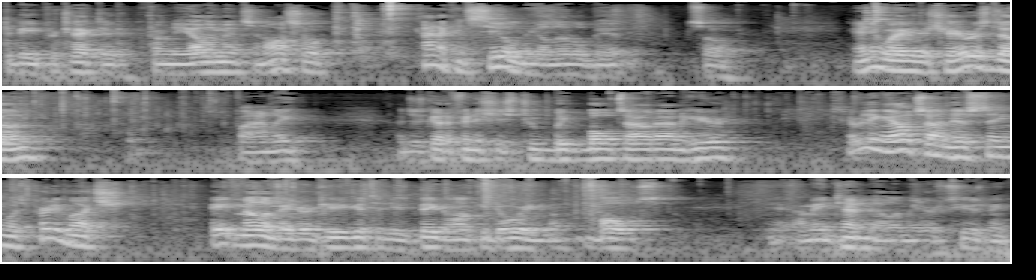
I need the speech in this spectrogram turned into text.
to be protected from the elements and also kind of conceal me a little bit. So anyway, the chair is done. Finally, I just got to finish these two big bolts out on here. Everything else on this thing was pretty much eight millimeter until you get to these big honky dory bolts. I mean 10 millimeter, excuse me.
